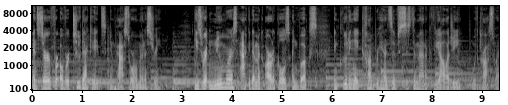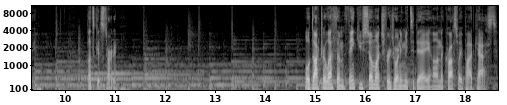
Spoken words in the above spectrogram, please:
and served for over two decades in pastoral ministry. He's written numerous academic articles and books, including a comprehensive systematic theology with Crossway. Let's get started. Well, Dr. Letham, thank you so much for joining me today on the Crossway podcast.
